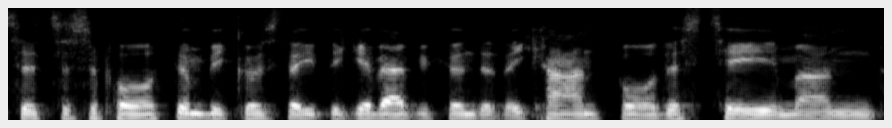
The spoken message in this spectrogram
to to support them because they, they give everything that they can for this team. And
